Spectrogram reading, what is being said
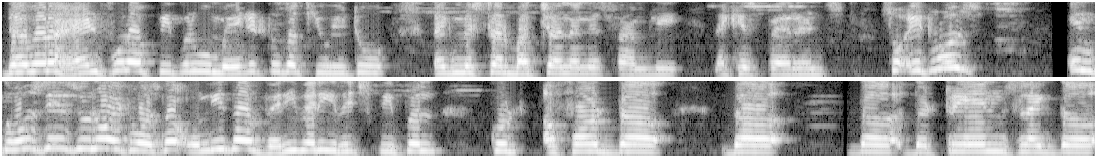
there were a handful of people who made it to the QE2, like Mr. Bachchan and his family, like his parents. So, it was in those days, you know, it was not only the very, very rich people could afford the the the the trains like the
